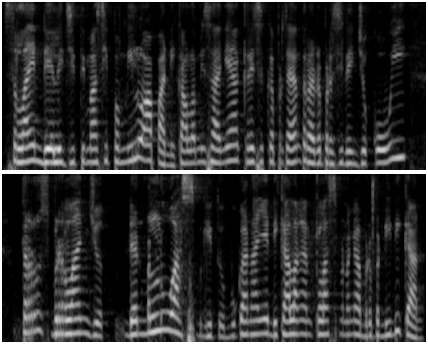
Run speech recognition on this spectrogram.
selain delegitimasi pemilu apa nih? Kalau misalnya krisis kepercayaan terhadap Presiden Jokowi terus berlanjut dan meluas begitu, bukan hanya di kalangan kelas menengah berpendidikan,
